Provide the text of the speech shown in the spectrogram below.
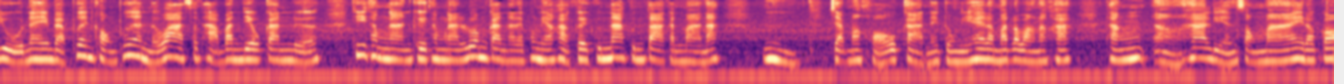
อยู่ในแบบเพื่อนของเพื่อน หรือว่าสถาบันเดียวกันหรือที่ทำงานเคยทำงานร่วมกันอะไรพวกนี้ค่ะ เคยคุ้นหน้าคุ้นตากันมานะ อืมจะมาขอโอกาสในตรงนี้ให้ระมัดระวังนะคะ ทั้งห้าเหรียญสองไม้แล้วก็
